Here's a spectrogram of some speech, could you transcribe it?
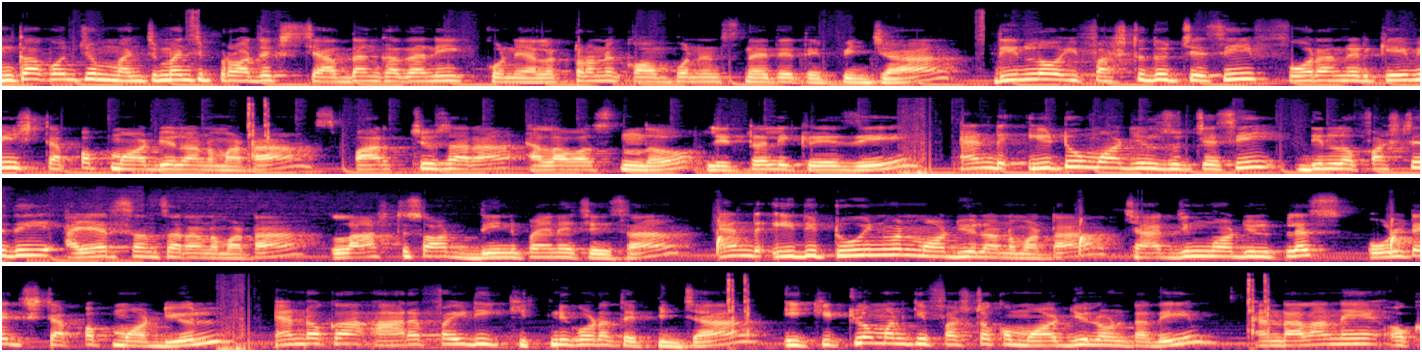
ఇంకా కొంచెం మంచి మంచి ప్రాజెక్ట్స్ చేద్దాం కదా అని కొన్ని ఎలక్ట్రానిక్ కాంపోనెంట్స్ అయితే తెప్పించా. దీనిలో ఈ ఫస్ట్ వచ్చేసి four hundred KV step up module అనమాట స్పార్క్ చూసారా? ఎలా వస్తుందో? లిటరలీ క్రేజీ అండ్ ఈ టూ మాడ్యూల్స్ వచ్చేసి దీనిలో ఫస్ట్ ఇది ఐఆర్ సెన్సర్ అనమాట లాస్ట్ షాట్ దీనిపైనే చేసా అండ్ ఇది టూ ఇన్ వన్ మాడ్యూల్ అనమాట charging module plus voltage step up module and ఒక ఆర్ఎఫ్ఐడి కిట్ని కూడా తెప్పించా. ఈ కిట్లో మనకి ఫస్ట్ ఒక మాడ్యూల్ ఉంటది. అండ్ అలానే ఒక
